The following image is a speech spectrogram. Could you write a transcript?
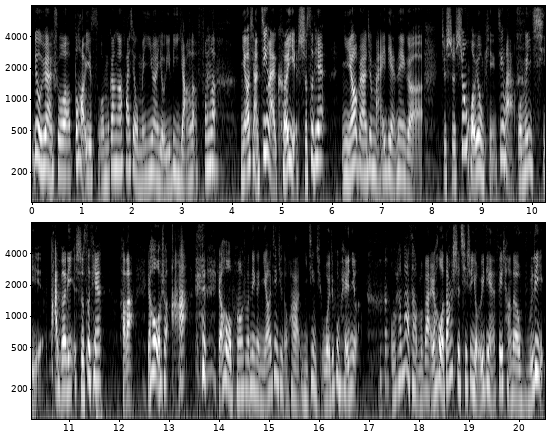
六院说不好意思，我们刚刚发现我们医院有一例阳了，封了，你要想进来可以十四天。你要不然就买一点那个，就是生活用品进来，我们一起大隔离十四天，好吧？然后我说啊，然后我朋友说那个你要进去的话，你进去，我就不陪你了。我说那怎么办？然后我当时其实有一点非常的无力，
